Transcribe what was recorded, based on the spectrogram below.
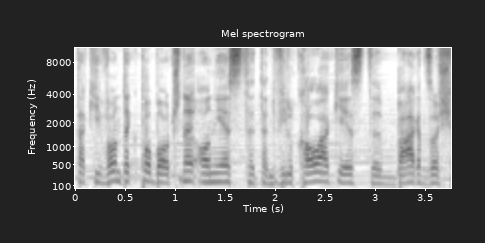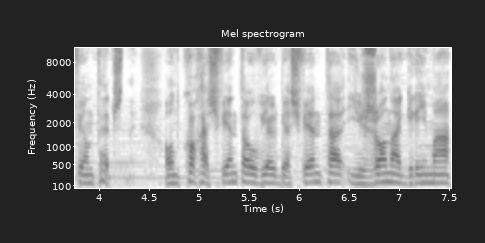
taki wątek poboczny. On jest, ten wilkołak jest bardzo świąteczny. On kocha święta, uwielbia święta i żona Grima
